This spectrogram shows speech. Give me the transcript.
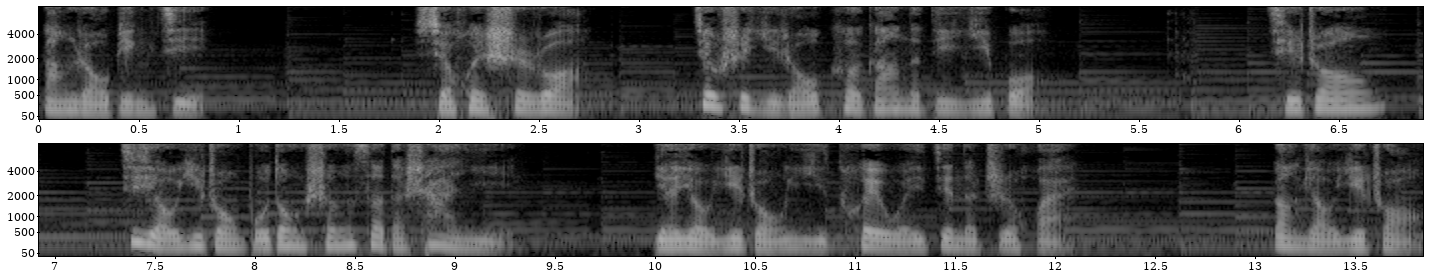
刚柔并济。学会示弱，就是以柔克刚的第一步。其中。既有一种不动声色的善意，也有一种以退为进的智慧，更有一种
